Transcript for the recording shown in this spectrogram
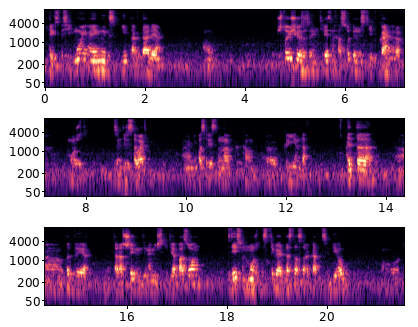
307 IMX и так далее. Что еще из интересных особенностей в камерах может заинтересовать непосредственно клиента. Это VDR, это расширенный динамический диапазон. Здесь он может достигать до 140 дБ. Вот.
